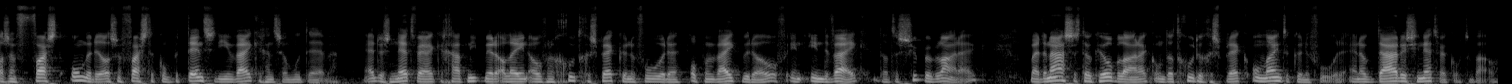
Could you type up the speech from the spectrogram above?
als een vast onderdeel, als een vaste competentie die een wijkagent zou moeten hebben. He, dus netwerken gaat niet meer alleen over een goed gesprek kunnen voeren op een wijkbureau of in, in de wijk. Dat is super belangrijk. Maar daarnaast is het ook heel belangrijk om dat goede gesprek online te kunnen voeren. En ook daar dus je netwerk op te bouwen.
